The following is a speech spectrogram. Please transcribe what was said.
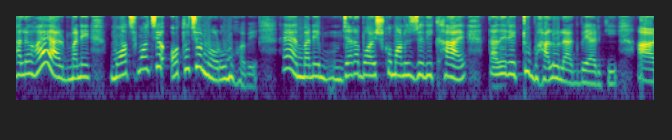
ভালো হয় আর মানে মচমচে অথচ নরম হবে। হ্যাঁ মানে যারা বয়স্ক মানুষ যদি খায়, তাদের একটু ভালো লাগবে আর কি। আর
